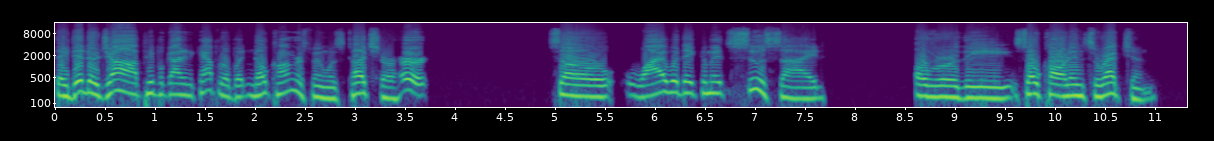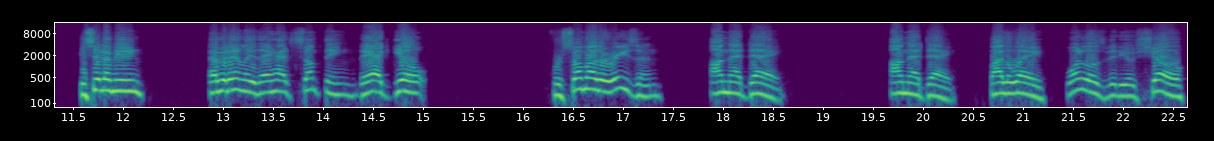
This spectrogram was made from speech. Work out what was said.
they did their job, people got into Capitol, but no congressman was touched or hurt. So why would they commit suicide over the so-called insurrection? You see what I mean? Evidently they had something, they had guilt for some other reason on that day. On that day. By the way, one of those videos show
